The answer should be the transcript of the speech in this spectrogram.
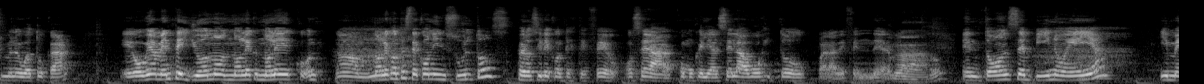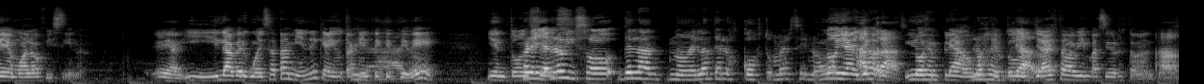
Me lo llegó a tocar. Eh, obviamente yo no, no, le, no, le, am, no le contesté con insultos, pero sí le contesté feo. O sea, como que le alcé la voz y todo para defenderme. Claro. Entonces vino ella y me llamó a la oficina. Eh, y la vergüenza también de que hay otra gente que te Claro. ve. Y entonces... Pero ella lo hizo delan- no delante de los customers, sino No, ya, ya, atrás. los empleados, Los que todo, empleados. ya estaba bien vacío el restaurante. Ah,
